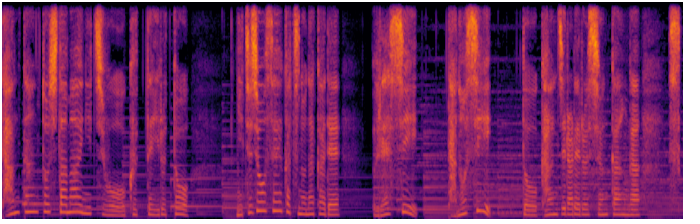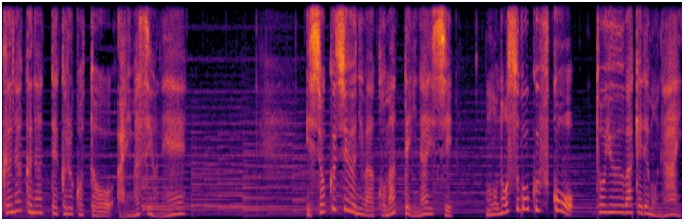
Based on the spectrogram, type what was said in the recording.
淡々とした毎日を送っていると日常生活の中で嬉しい楽しいと感じられる瞬間が少なくなってくることありますよね。衣食住には困っていないしものすごく不幸というわけでもない。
